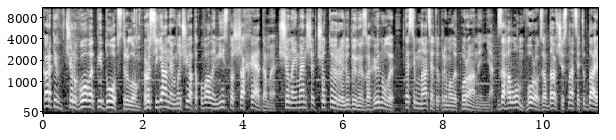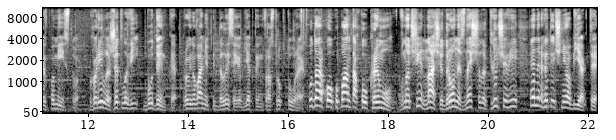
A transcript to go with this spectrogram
Харків чергове під обстрілом. Росіяни вночі атакували місто шахедами. Щонайменше 4 людини загинули та 17 отримали поранення. Загалом ворог завдав 16 ударів по місту. Горіли житлові будинки. Руйнуванню піддалися й об'єкти інфраструктури. Удар по окупантах у Криму. Вночі наші дрони знищили ключові енергетичні об'єкти:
